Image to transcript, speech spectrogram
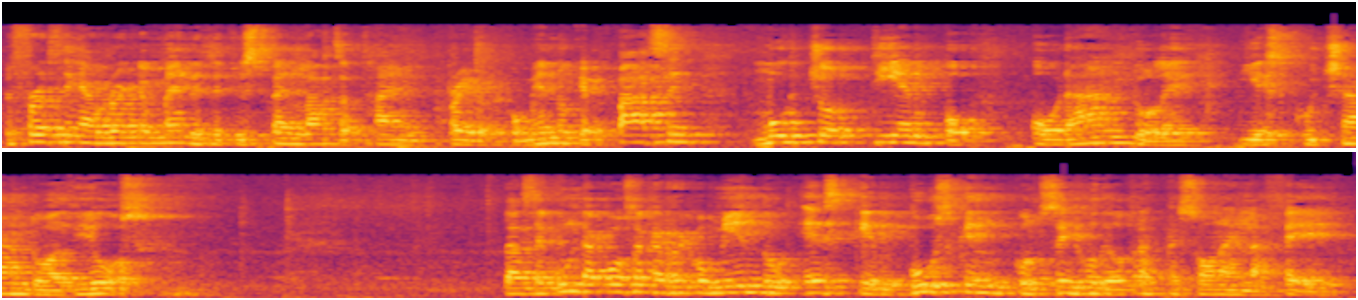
the first thing I recommend is that you spend lots of time in prayer. Recomiendo que pasen mucho tiempo orándole y escuchando a Dios. La segunda cosa que recomiendo es que busquen consejo de otras personas en la fe.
